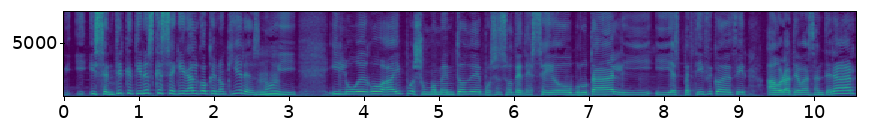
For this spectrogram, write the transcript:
y, y sentir que tienes que seguir algo que no quieres, ¿no? y, y luego hay pues un momento de, pues eso, de deseo brutal y, y específico de decir, ahora te vas a enterar,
